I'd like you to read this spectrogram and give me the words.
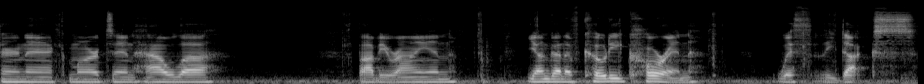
Cernak, Martin, Howla, Bobby Ryan. Young gun of Kodie Curran with the Ducks.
